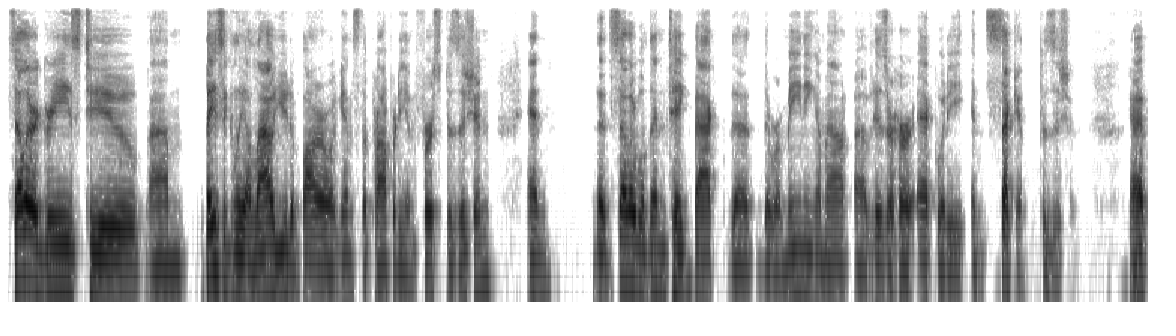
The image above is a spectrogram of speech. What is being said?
seller agrees to um, basically allow you to borrow against the property in first position and the seller will then take back the the remaining amount of his or her equity in second position okay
